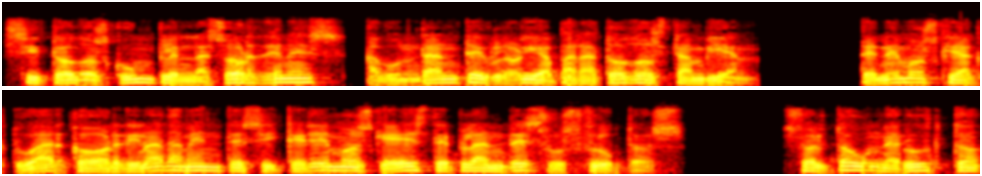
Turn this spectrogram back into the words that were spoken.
si todos cumplen las órdenes, abundante gloria para todos también. Tenemos que actuar coordinadamente si queremos que este plan dé sus frutos. Soltó un eructo,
